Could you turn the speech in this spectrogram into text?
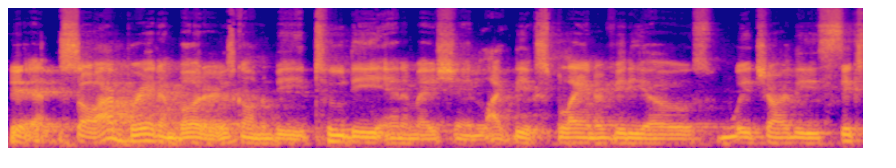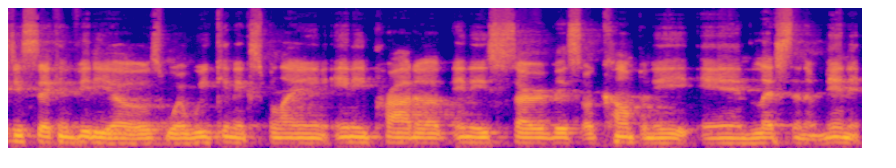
Yeah. So our bread and butter is going to be 2D animation, like the explainer videos, which are these 60 second videos where we can explain any product, any service or company in less than a minute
